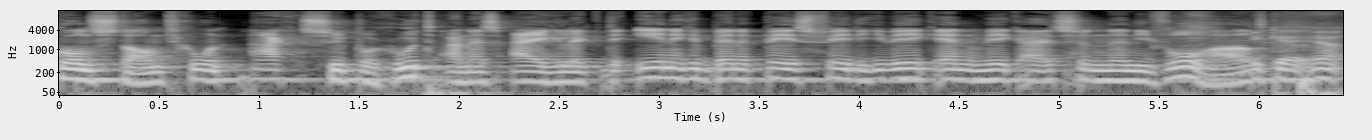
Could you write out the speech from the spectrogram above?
constant gewoon echt super goed. En is eigenlijk de enige binnen PSV die week in week uit zijn eh, niveau haalt. Ik, ja, ja,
